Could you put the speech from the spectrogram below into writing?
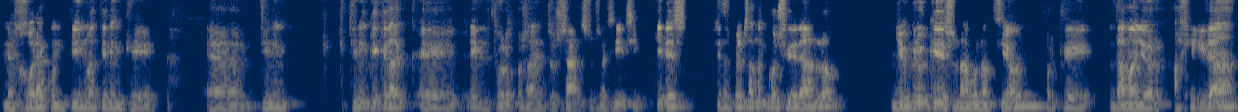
mejora continua tienen que, eh, tienen, tienen que quedar eh, en, tu, o sea, en tus SaaS. O sea, si, si, quieres, si estás pensando en considerarlo, yo creo que es una buena opción porque da mayor agilidad,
